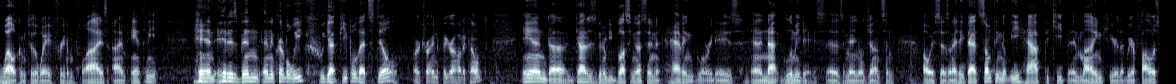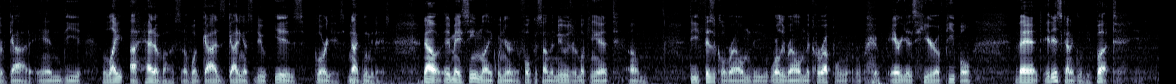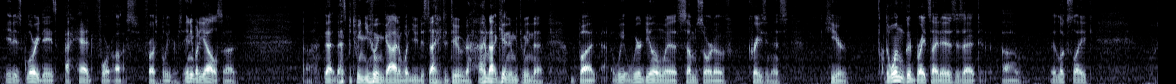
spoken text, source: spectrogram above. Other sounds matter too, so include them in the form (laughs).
Welcome to the way freedom flies. I'm Anthony, and it has been an incredible week. We got people that still are trying to figure out how to count, and uh, God is going to be blessing us and having glory days and not gloomy days, as Emmanuel Johnson always says. And I think that's something that we have to keep in mind here that we are followers of God, and the light ahead of us of what God's guiding us to do is glory days, not gloomy days. Now, it may seem like when you're focused on the news or looking at um, the physical realm, the worldly realm, the corrupt (laughs) areas here of people, that it is kind of gloomy. But it is glory days ahead for us, for us believers. Anybody else, uh, uh, that that's between (laughs) you and God and what you decided to do. (laughs) I'm not getting in between that but we we're dealing with some sort of craziness here. The one good bright side is is that uh, it looks like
